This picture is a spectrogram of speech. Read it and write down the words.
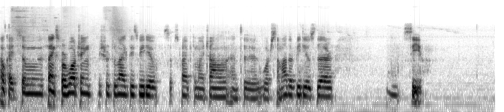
Okay, so thanks for watching. Be sure to like this video, subscribe to my channel and watch some other videos there. See you.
